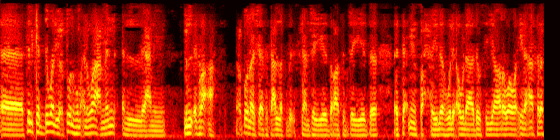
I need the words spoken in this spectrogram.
آه، تلك الدول يعطونهم أنواع من يعني من الإغراءات. يعطون أشياء تتعلق بإسكان جيد راتب جيد آه، تأمين صحي له ولأولاده وسيارة وإلى آخره.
